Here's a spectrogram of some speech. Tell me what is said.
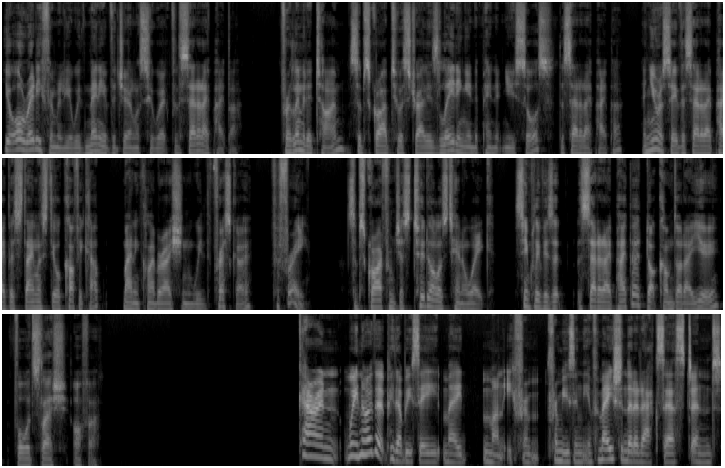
you're already familiar with many of the journalists who work for the Saturday paper. For a limited time, subscribe to Australia's leading independent news source, the Saturday paper, and you'll receive the Saturday paper's stainless steel coffee cup, made in collaboration with Fresco, for free. Subscribe from just $2.10 a week. Simply visit thesaturdaypaper.com.au forward slash offer. Karen, we know that PwC made money from, from using the information that it accessed and,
